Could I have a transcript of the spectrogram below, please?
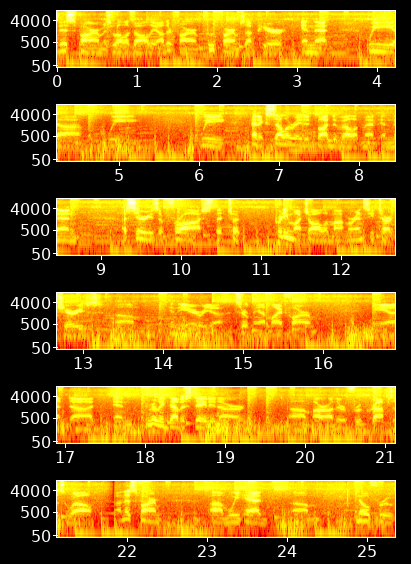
this farm as well as all the other farm fruit farms up here in that we uh, we we had accelerated bud development and then a series of frosts that took pretty much all of Montmorency tart cherries um, in the area, certainly on my farm, and uh, and really devastated our um, our other fruit crops as well. On this farm, um, we had um, no fruit,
